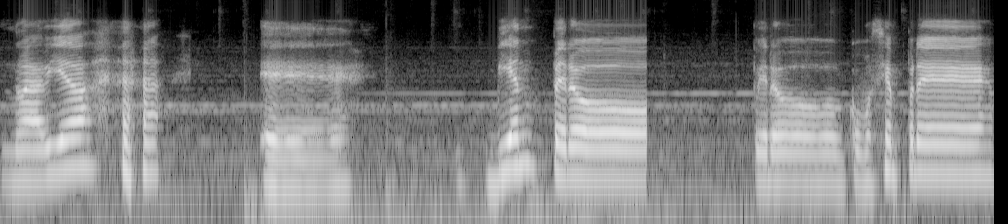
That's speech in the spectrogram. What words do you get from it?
nueva vida. Eh, bien, pero pero como siempre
